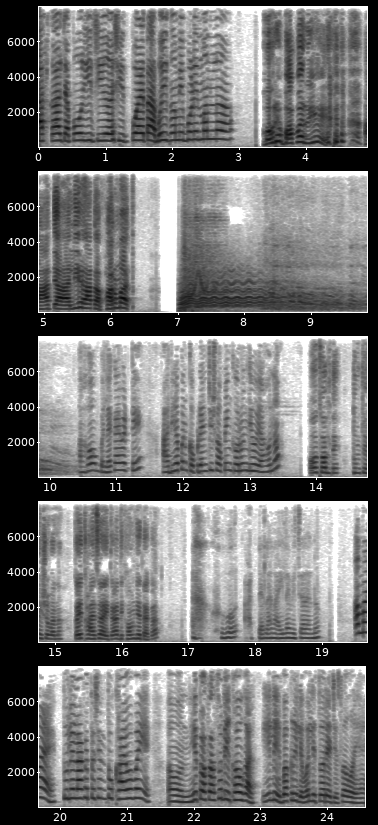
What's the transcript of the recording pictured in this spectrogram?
आजकालच्या पोरीची अशी पोयता भुई कमी पडेल म्हणलं. हो रे बापर. रे आता आली आता फार्मात. मला काय वाटते? आधी आपण कपड्यांची शॉपिंग करून घेऊया हो ना? हो चालते तुमच्या हिशोबानं. काही खायचं आहे का? आधी खाऊन घेता का? हो आत्याला नाहीला विचारा ना. अमाय तुला लागत असेल तू खाय हो बाई. अं, येतो सासूली खाऊ घाल. इली बकरीले भली चऱ्याची सवय आहे.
